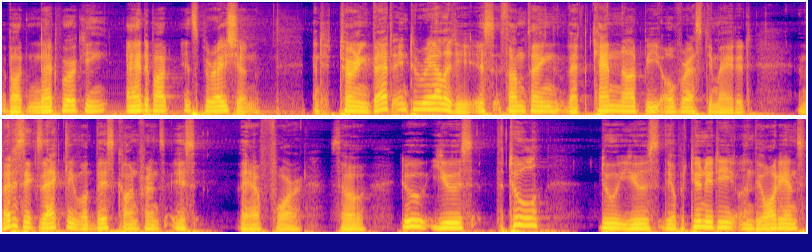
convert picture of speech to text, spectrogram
about networking, and about inspiration. And turning that into reality is something that cannot be overestimated. And that is exactly what this conference is there for. So do use the tool, do use the opportunity and the audience,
